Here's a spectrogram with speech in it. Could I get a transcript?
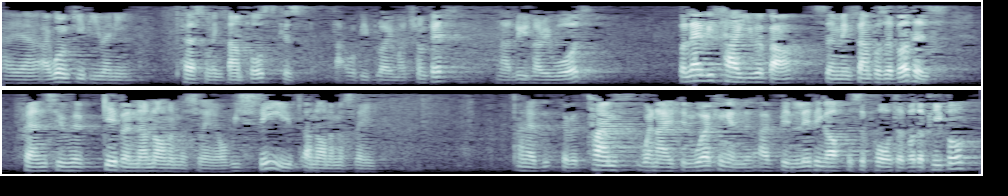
I, uh, I won't give you any personal examples because that would be blowing my trumpet and I'd lose my reward. But let me tell you about some examples of others, friends who have given anonymously or received anonymously. And there were times when I've been working and I've been living off the support of other people,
